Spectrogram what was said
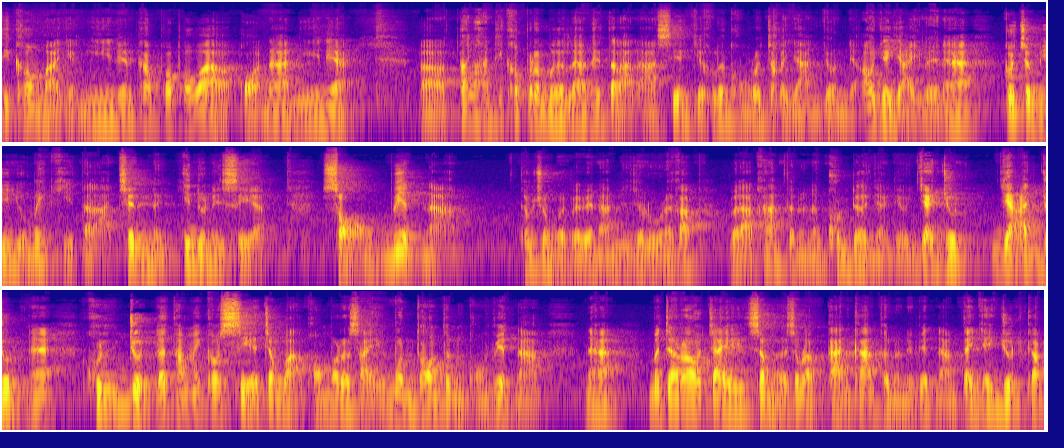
ที่เข้ามาอย่างนี้เนี่ยครับก็เพราะว่าก่อนหน้านี้เนี่ยตลาดที่เขาประเมินแล้วในตลาดอาเซียนเกี่ยวกับเรื่องของรถจักรยานยนต์เนี่ยเอาใหญ่ ๆ เลยนะฮะก็จะมีอยู่ไม่กี่ตลาดเช่น 1 อินโดนีเซีย 2 เวียดนามท่านผู้ชมเคยไปเวียดนามยังจะรู้นะครับ เวลาข้ามถนนนั้นคุณเดินอย่างเดียว อย่าหยุด อย่าหยุดนะฮะคุณหยุดแล้วทำให้เขาเสียจังหวะของมอเตอร์ไซค์บนท้องถนนของเวียดนามนะฮะมันจะเร้าใจเสมอสำหรับการข้ามถนนในเวียดนาม แต่อย่าหยุดครับ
